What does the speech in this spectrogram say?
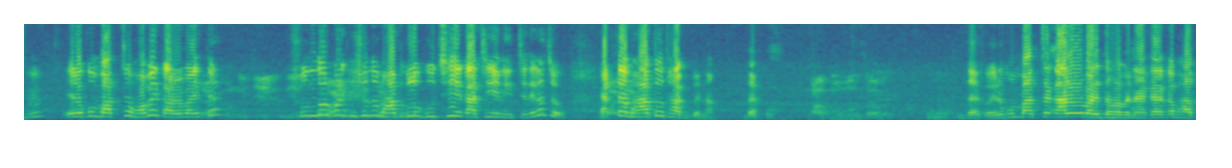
হুম এরকম বাচ্চা হবে কারোর বাড়িতে? সুন্দর করে কি সুন্দর ভাতগুলো গুছিয়ে কাচিয়ে নিচ্ছে দেখেছ? একটা ভাতও থাকবে না দেখো। কাউকে বলতে হবে। দেখো এরকম বাচ্চা কারোর বাড়িতে হবে না একা একা ভাত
